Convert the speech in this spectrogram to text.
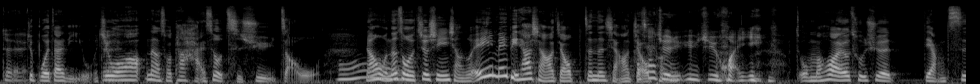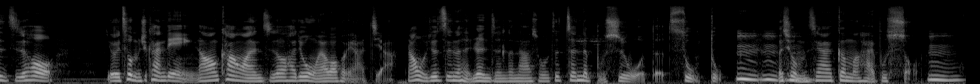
对，就不会再理我。结果他那个时候他还是有持续找我，哦然后我那时候就心里想说，哎、m a y b e 他想要交，真的想要交他觉得你。欲拒还迎，我们后来又出去了两次之后。有一次我们去看电影，然后看完之后，他就问我要不要回他家，然后我就真的很认真跟他说，这真的不是我的速度，嗯嗯，而且我们现在根本还不熟嗯。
